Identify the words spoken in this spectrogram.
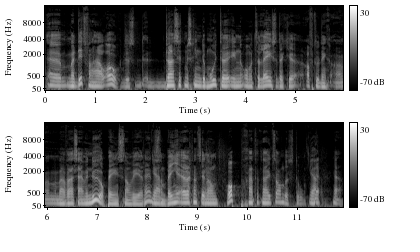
eh, maar dit verhaal ook. Dus daar zit misschien de moeite in om het te lezen. Dat je af en toe denkt, oh, maar waar zijn we nu opeens dan weer? Hè? Dus Ja. dan ben je ergens en dan hop, gaat het naar iets anders toe. Ja. Ja. Ja.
